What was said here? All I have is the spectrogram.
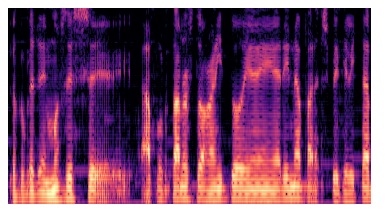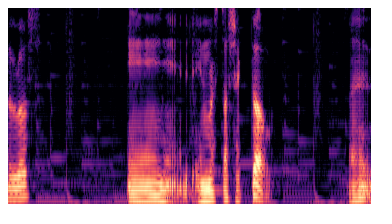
lo que pretendemos es eh, aportar nuestro granito de arena para especializarlos en nuestro sector. ¿Eh?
